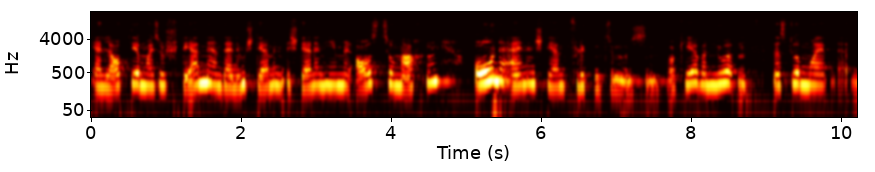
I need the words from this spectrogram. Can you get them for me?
Erlaub dir mal so Sterne an deinem Sternen, Sternenhimmel auszumachen ohne einen Stern pflücken zu müssen. Okay, aber nur, dass du mal äh,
